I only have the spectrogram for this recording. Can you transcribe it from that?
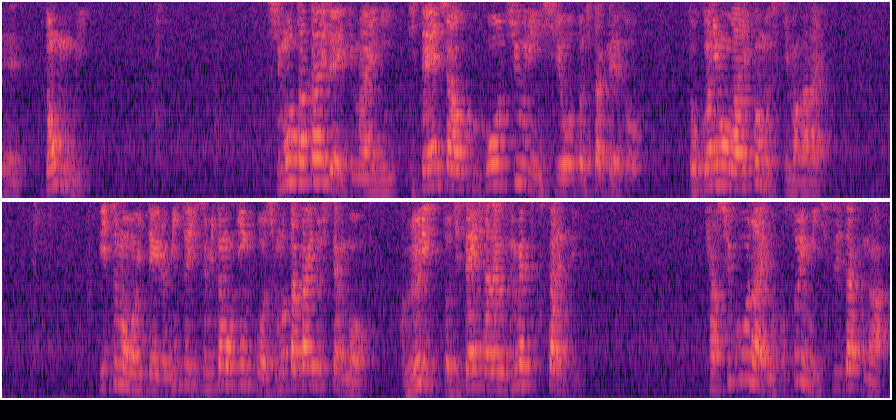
えー、どんぐり下高井戸駅前に自転車を不法駐輪しようとしたけれどどこにも割り込む隙間がない。いつも置いている三井住友銀行下高井戸支店もぐるりと自転車でうずめ尽くされている。キャッシュコーナーへの細い道筋だけが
